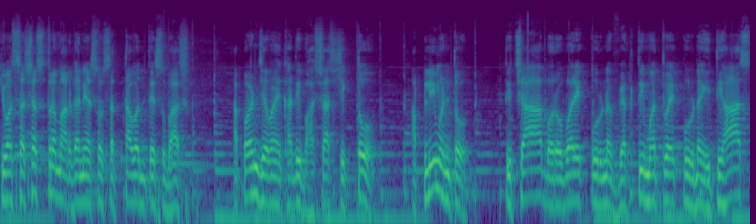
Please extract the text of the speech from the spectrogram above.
किंवा सशस्त्र मार्गाने असो सत्तावंत ते सुभाष आपण जेव्हा एखादी भाषा शिकतो आपली म्हणतो तिच्या बरोबर एक पूर्ण व्यक्तिमत्व एक पूर्ण इतिहास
